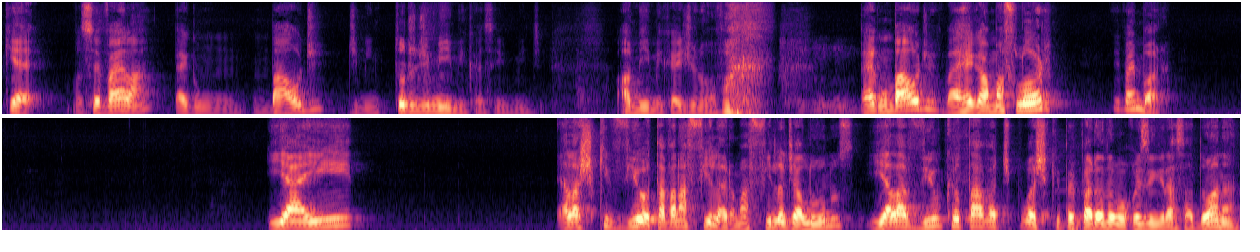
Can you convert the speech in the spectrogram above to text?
que é você vai lá, pega um, um balde de mim, tudo de mímica, assim, a mímica aí de novo. pega um balde, vai regar uma flor e vai embora. E aí ela acho que viu, eu estava na fila, era uma fila de alunos, e ela viu que eu estava tipo, acho que preparando alguma coisa engraçadona.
